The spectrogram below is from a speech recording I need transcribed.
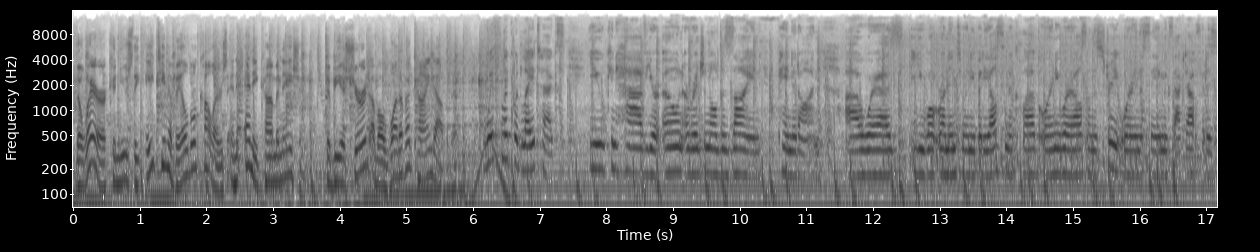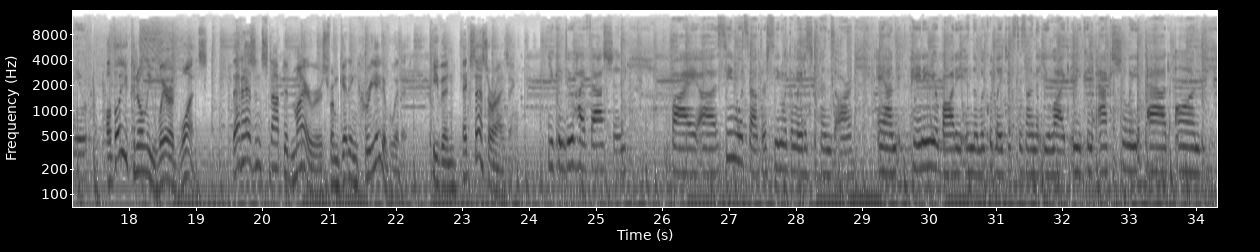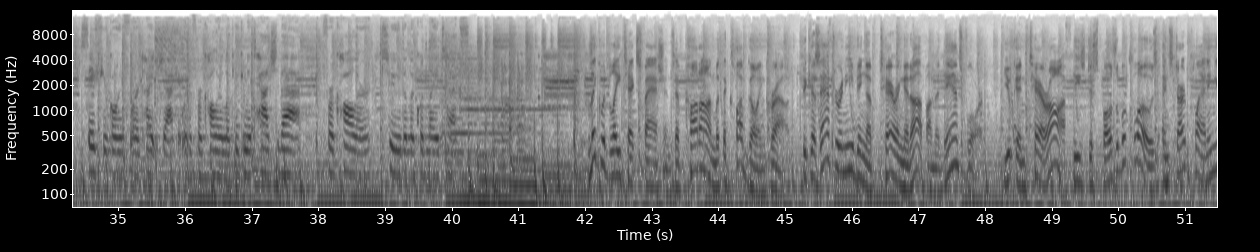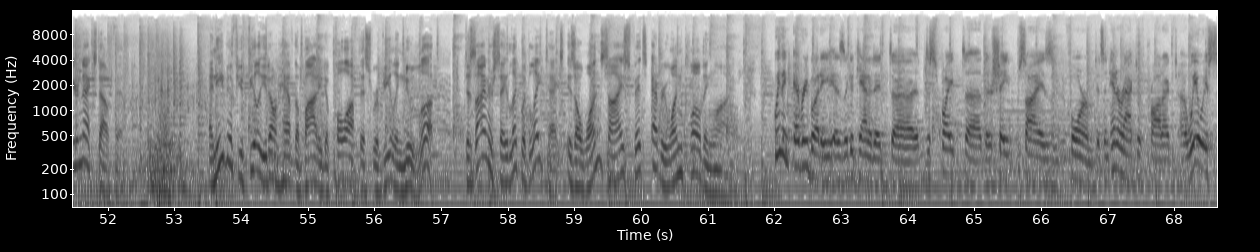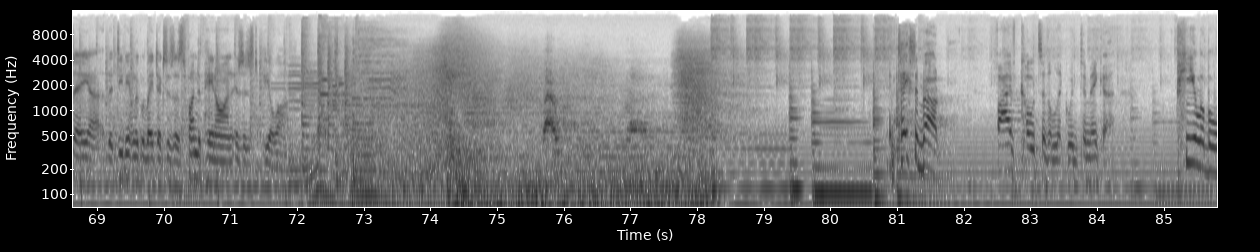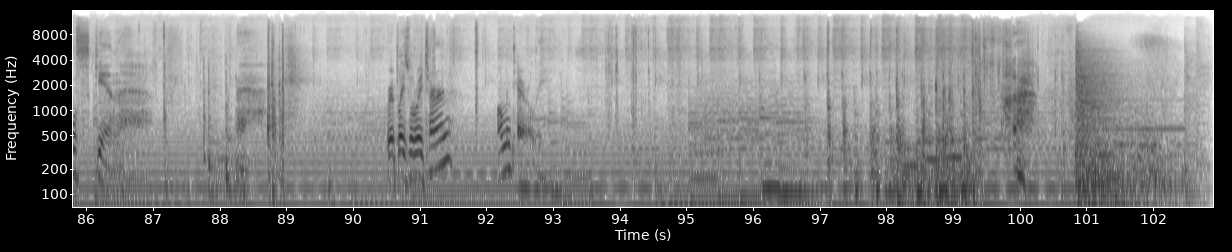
The wearer can use the 18 available colors in any combination to be assured of a one-of-a-kind outfit. With liquid latex, you can have your own original design painted on, uh, whereas you won't run into anybody else in a club or anywhere else on the street wearing the same exact outfit as you. Although you can only wear it once, that hasn't stopped admirers from getting creative with it, even accessorizing. You can do high fashion by uh, seeing what's out there, seeing what the latest trends are, and painting your body in the liquid latex design that you like. And you can actually add on, say if you're going for a tight jacket with a fur collar look, you can attach that fur collar to the liquid latex. Liquid latex fashions have caught on with the club-going crowd because after an evening of tearing it up on the dance floor, you can tear off these disposable clothes and start planning your next outfit. And even if you feel you don't have the body to pull off this revealing new look, designers say liquid latex is a one-size-fits-everyone clothing line. We think everybody is a good candidate, uh, despite uh, their shape, size, and form. It's an interactive product. Uh, we always say uh, that Deviant Liquid Latex is as fun to paint on as it is to peel off. It takes about five coats of the liquid to make a peelable skin. Ripley's will return momentarily.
